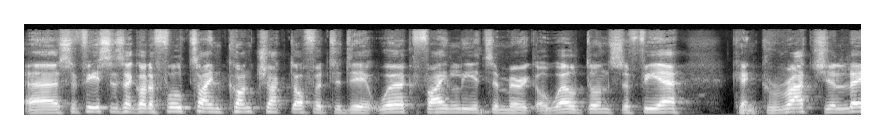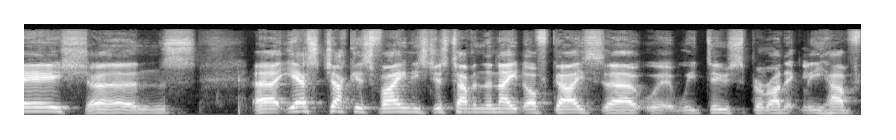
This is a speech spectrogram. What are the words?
Uh, Sophia says, I got a full time contract offer today at work. Finally, it's a miracle. Well done, Sophia. Congratulations. Uh, yes, Jack is fine. He's just having the night off, guys. Uh, we, we, do sporadically have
